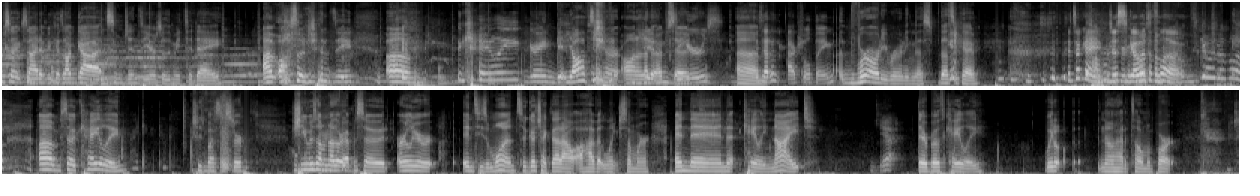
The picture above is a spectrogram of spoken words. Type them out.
I'm so excited because I've got some Gen Zers with me today. I'm also Gen Z. Um, Kaylee Green, get, y'all have seen her on another Gen episode. Zers? Um, Is that an actual thing? we're already ruining this. But that's okay. It's okay. Just go with the flow. Let's go with the flow. Um, so Kaylee, she's my sister. She was on another episode earlier in season one, so go check that out. I'll have it linked somewhere. And then Kaylee Knight, Yeah. they're both Kaylee. We don't know how to tell them apart.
